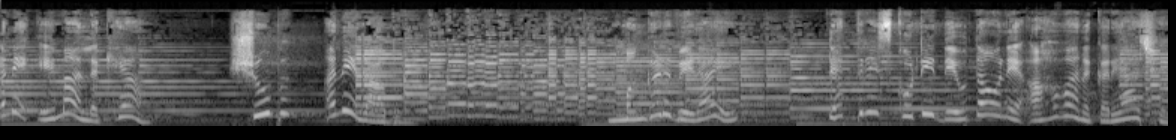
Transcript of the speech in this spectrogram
અને એમાં લખ્યા, શુભ અને લાભ. મંગળ વેળાએ તેત્રીસ કોટી દેવતાઓને આહવાન કર્યા છે.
